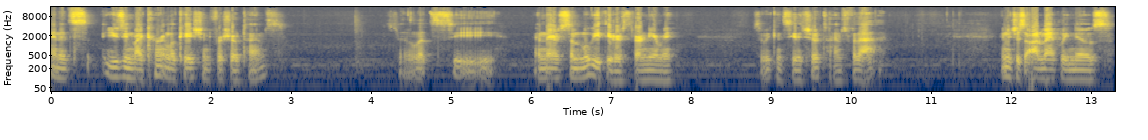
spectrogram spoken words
And it's using my current location for show times. So let's see. And there's some movie theaters that are near me. So we can see the show times for that and it just automatically knows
